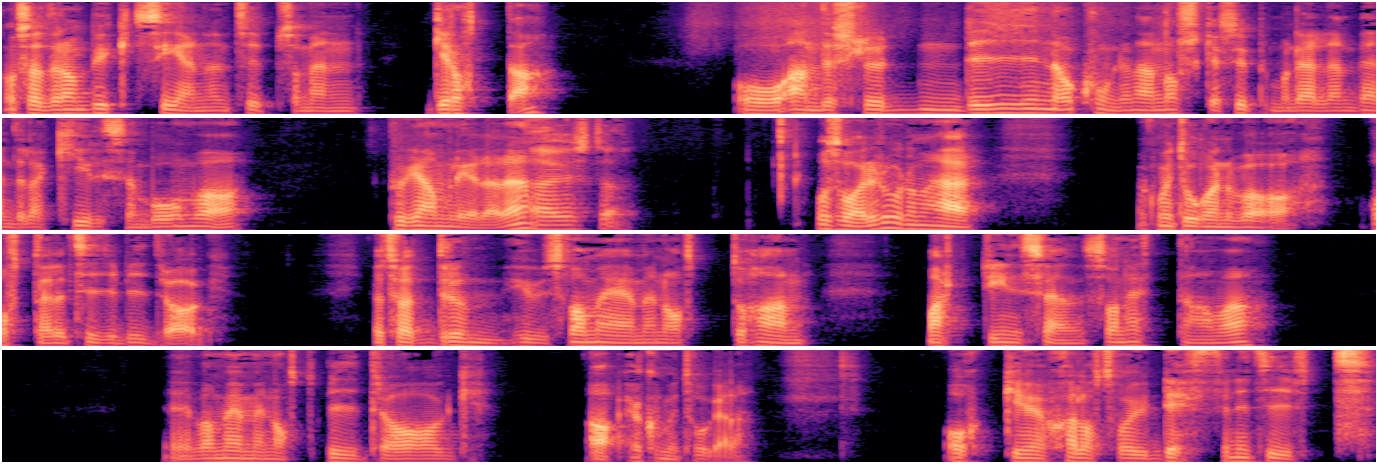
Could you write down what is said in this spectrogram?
Och så hade de byggt scenen typ som en grotta. Och Anders Lundin och hon den här norska supermodellen Vendela Kirsenbohm var programledare. Ja, just det. Och så var det då de här, jag kommer inte ihåg om det var åtta eller tio bidrag. Jag tror att Drömhus var med med något och han, Martin Svensson hette han va? Eh, var med med något bidrag. Ja, jag kommer inte ihåg alla. Och eh, Charlotte var ju definitivt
